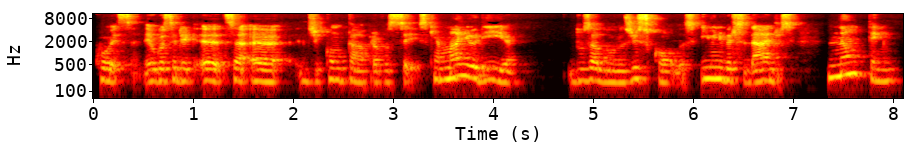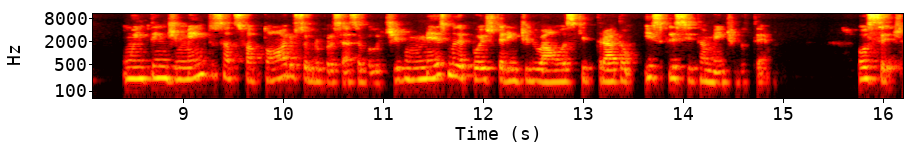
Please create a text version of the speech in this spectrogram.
coisa, eu gostaria uh, de contar para vocês que a maioria dos alunos de escolas e universidades não tem um entendimento satisfatório sobre o processo evolutivo, mesmo depois de terem tido aulas que tratam explicitamente do tema. Ou seja,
